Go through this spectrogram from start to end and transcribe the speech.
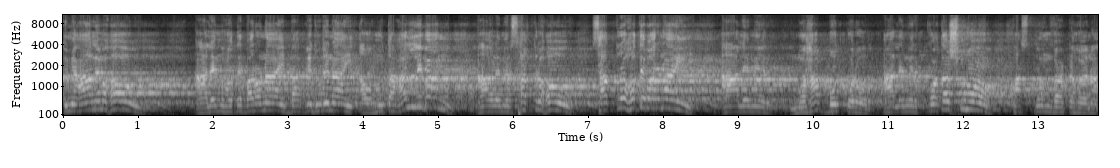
তুমি আলেম হও। আলেম হতে পারো নাই বাগ্যে জুড়ে নাই। আও মুতা আলেমান আলেমের ছাত্র হও। ছাত্র হতে পারো নাই। আলেমের মহাব্বত করো, আলেমের কথা শুনো, পাঁচ নম্বরটা হয় না।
